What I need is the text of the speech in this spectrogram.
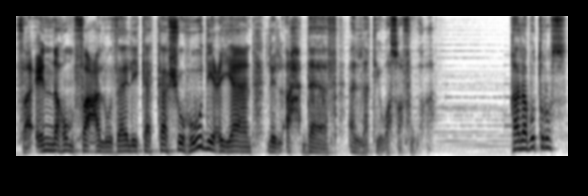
فإنهم فعلوا ذلك كشهود عيان للأحداث التي وصفوها. قال بطرس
